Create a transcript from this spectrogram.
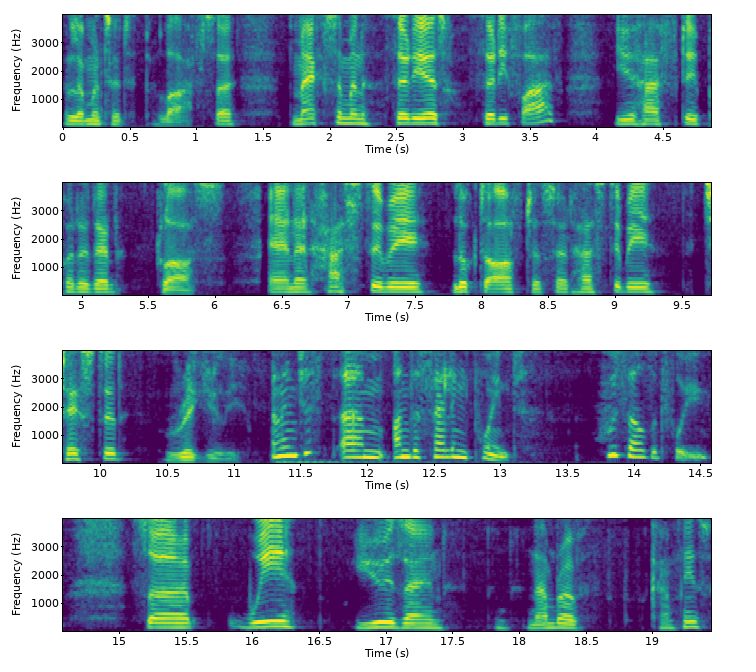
limited life. So maximum 30 years, 35, you have to put it in glass. And it has to be looked after, so it has to be tested regularly. And then just um, on the selling point, who sells it for you? So we use a number of companies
